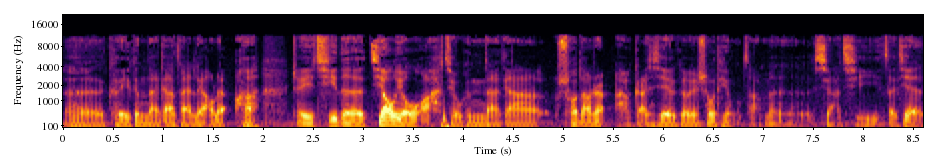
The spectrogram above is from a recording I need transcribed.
呃，可以跟大家再聊聊哈。这一期的郊游啊，就跟大家说到这儿啊，感谢各位收听，咱们下期再见。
